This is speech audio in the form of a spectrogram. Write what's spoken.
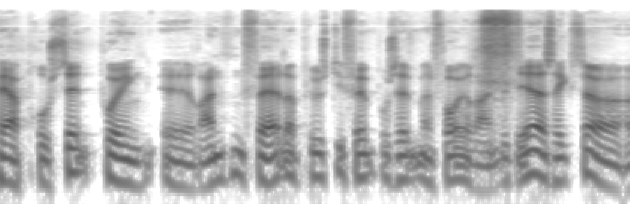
per procentpoint. Øh, renten falder, plus de 5% man får i rente. Det er altså ikke så...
